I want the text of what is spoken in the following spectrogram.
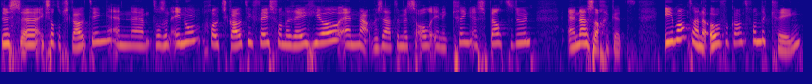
Dus uh, ik zat op scouting en uh, het was een enorm groot scoutingfeest van de regio. En nou, we zaten met z'n allen in een kring een spel te doen. En daar zag ik het. Iemand aan de overkant van de kring,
